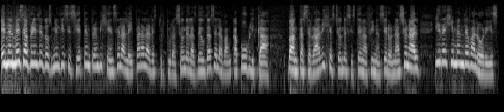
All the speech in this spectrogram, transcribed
En el mes de abril de 2017 entró en vigencia la Ley para la Reestructuración de las Deudas de la Banca Pública banca cerrada y gestión del sistema financiero nacional y régimen de valores.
